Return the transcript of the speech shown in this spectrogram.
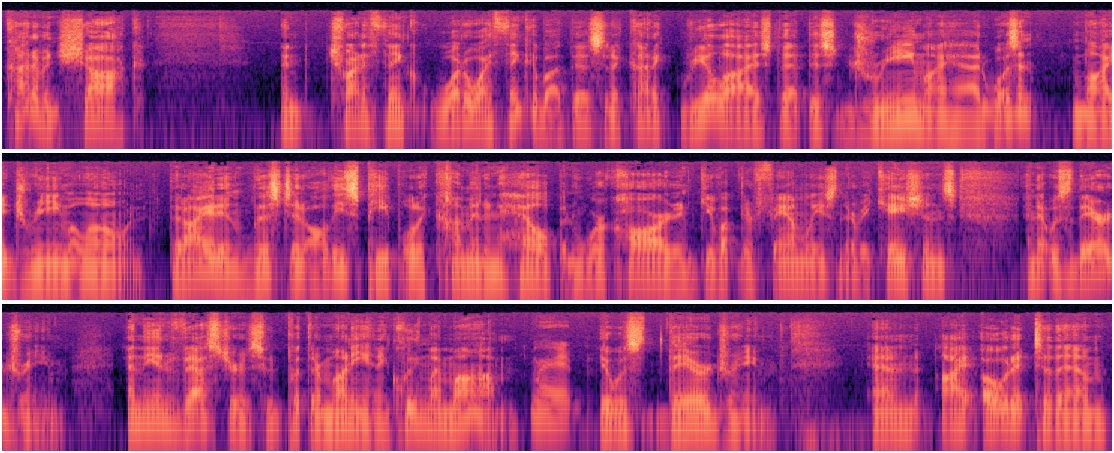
kind of in shock and trying to think, what do I think about this? And I kind of realized that this dream I had wasn't my dream alone, that I had enlisted all these people to come in and help and work hard and give up their families and their vacations. And it was their dream. And the investors who'd put their money in, including my mom. Right. It was their dream. And I owed it to them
